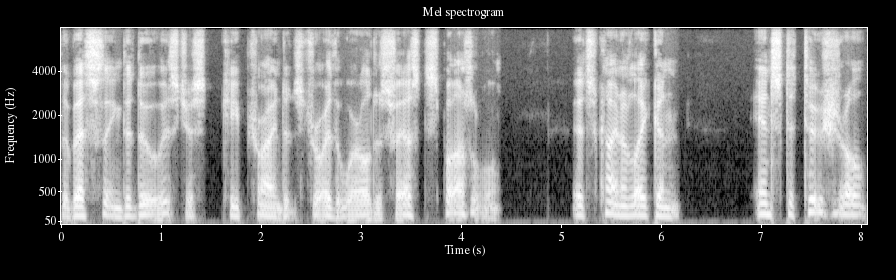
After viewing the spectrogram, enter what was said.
the best thing to do is just keep trying to destroy the world as fast as possible. It's kind of like an institutional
